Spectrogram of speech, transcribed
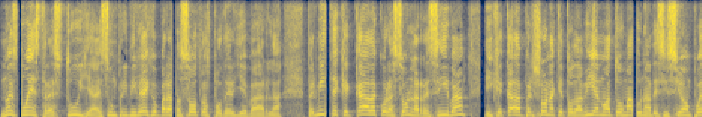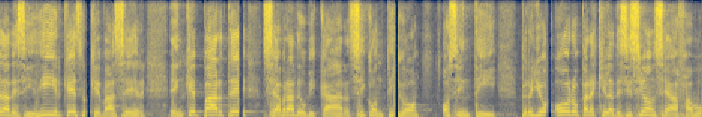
No es nuestra, es tuya. Es un privilegio para nosotros poder llevarla. Permite que cada corazón la reciba y que cada persona que todavía no ha tomado una decisión pueda decidir qué es lo que va a hacer, en qué parte se habrá de ubicar, si contigo o sin ti. Pero yo oro para que la decisión sea a favor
